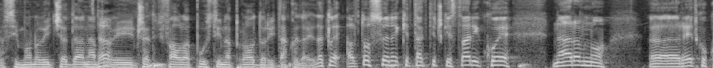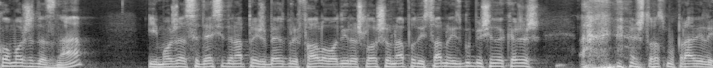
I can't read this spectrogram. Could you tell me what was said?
uh, Simonovića da napravi da. četiri faula, pusti na prodor i tako dalje. Dakle, ali to su sve neke taktičke stvari koje naravno uh, redko ko može da zna, i može da se desi da napraviš bezbroj faulova, odigraš loše u napadu i stvarno izgubiš i da kažeš što smo pravili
